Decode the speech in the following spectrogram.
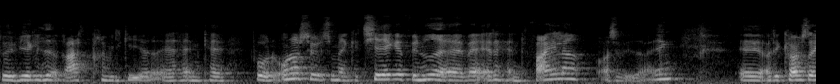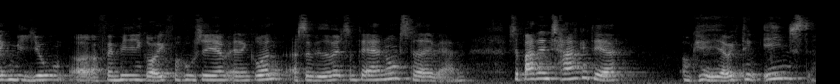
Du er i virkeligheden ret privilegeret, at han kan få en undersøgelse, man kan tjekke, finde ud af, hvad er det, han fejler, osv. Ikke? Øh, og det koster ikke en million, og familien går ikke fra hus hjem af den grund, og så videre, vel, som det er nogen steder i verden. Så bare den tanke der, okay, jeg er jo ikke den eneste.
